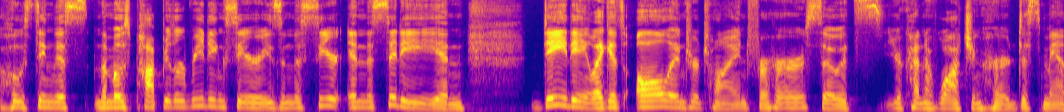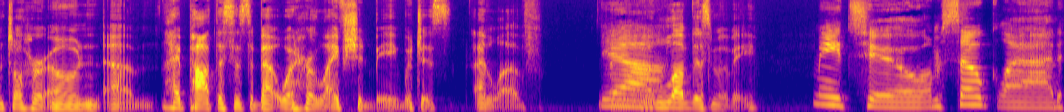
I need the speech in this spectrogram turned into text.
hosting this the most popular reading series in the ser- in the city and dating. Like it's all intertwined for her. So it's you're kind of watching her dismantle her own um, hypothesis about what her life should be, which is I love. I- Yeah. I love this movie. Me too. I'm so glad.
